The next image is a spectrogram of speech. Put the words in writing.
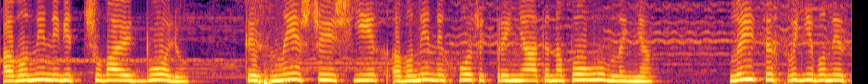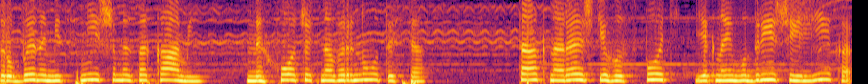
а вони не відчувають болю. Ти знищуєш їх, а вони не хочуть прийняти напоумлення. Лиця свої вони зробили міцнішими за камінь, не хочуть навернутися. Так нарешті Господь, як наймудріший лікар,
